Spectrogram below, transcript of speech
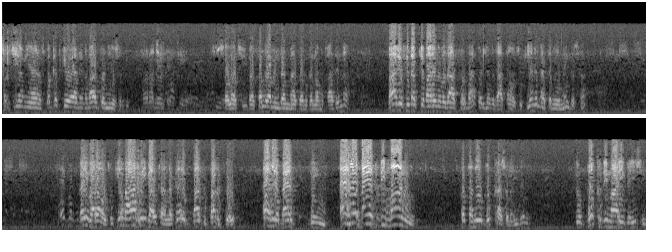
پرچیاں بھی ہیں۔ وقت کیوں آیا نماز پڑھنی ہے سر سوا چھ بس پندرہ منٹ میں تمہیں کلا مکا دینا۔ باغ فدق کے بارے میں وضاحت فرما بڑی وضاحت ہو چکی ہیں، میں تمہیں نہیں دسا کئی بار ہو چکی ہے میں آخری گل کر لگا بد بخت، اہل بیت دی، اہل بیت دی ماں پتہ نہیں بکھا سمجھتے کیوں بخ دی ماری گئی سی۔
